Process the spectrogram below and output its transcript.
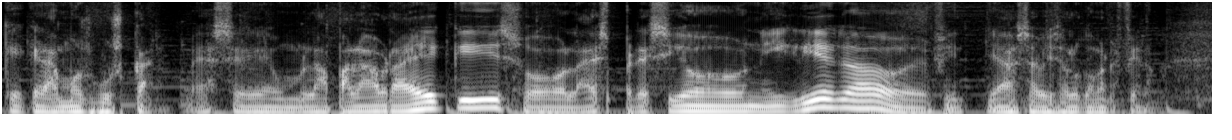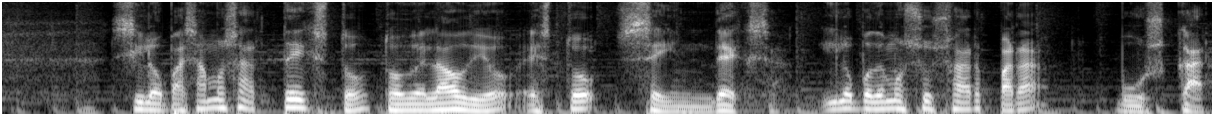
que queramos buscar, ya sea la palabra X o la expresión Y, o en fin, ya sabéis a lo que me refiero. Si lo pasamos a texto, todo el audio, esto se indexa y lo podemos usar para buscar,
